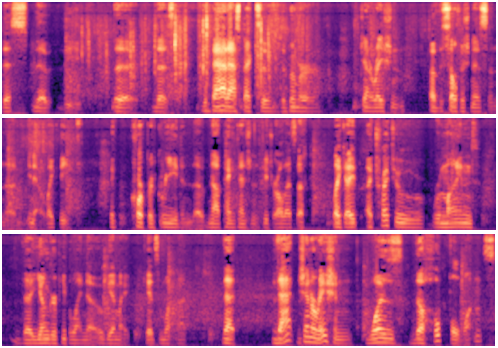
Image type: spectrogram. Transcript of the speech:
this the the the the the bad aspects of the Boomer generation of the selfishness and the you know like the the corporate greed and the not paying attention to the future, all that stuff. Like I, I try to remind the younger people I know, via my kids and whatnot, that that generation was the hopeful ones.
